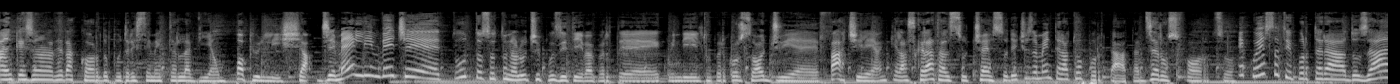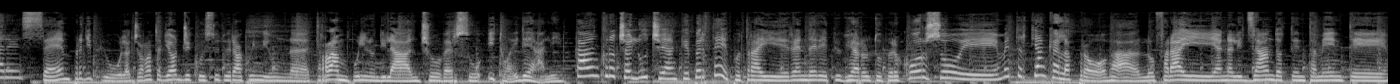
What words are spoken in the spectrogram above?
anche se non andate d'accordo potreste metterla via un po' più liscia. Gemelli invece è tutto sotto una luce positiva per te, quindi il tuo percorso oggi è facile, anche la scalata al successo, decisamente la tua portata, zero sforzo. E questo ti porterà ad osare sempre di più. La giornata di oggi costituirà quindi un trampolino di lancio verso i tuoi ideali. Cancro c'è luce anche per te, potrai rendere più chiaro il tuo percorso e metterti anche alla prova. Lo farai analizzando attentamente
